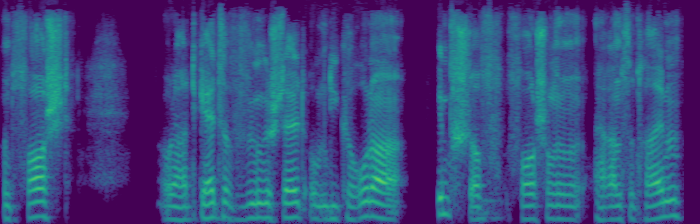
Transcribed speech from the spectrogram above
und forscht oder hat Geld zur Verfügung gestellt, um die Corona-Impfstoffforschung heranzutreiben.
